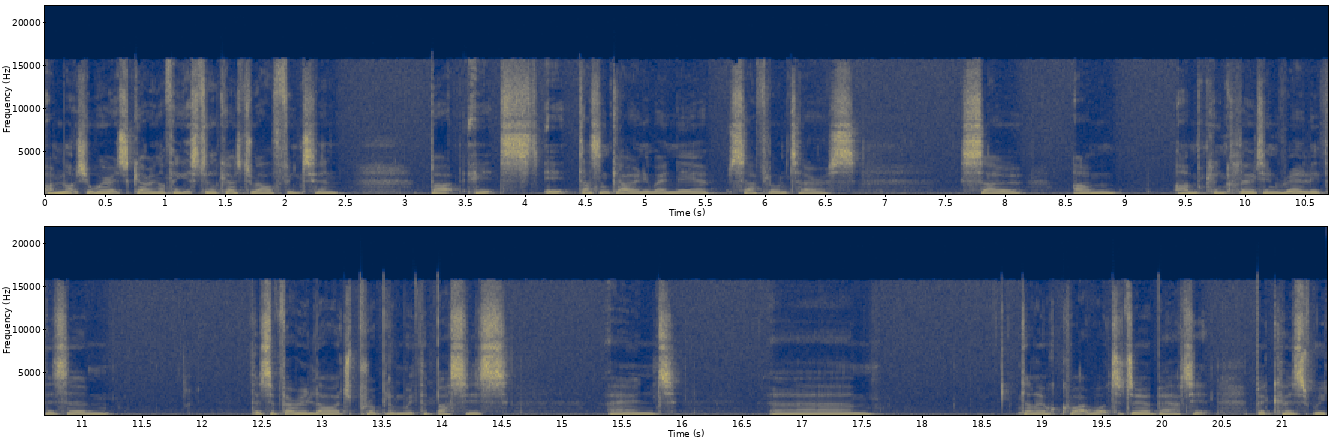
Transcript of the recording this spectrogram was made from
am not sure where it's going. I think it still goes to Alphington, but it's it doesn't go anywhere near South Lawn Terrace. So I'm I'm concluding really there's um there's a very large problem with the buses, and um, don't know quite what to do about it because we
